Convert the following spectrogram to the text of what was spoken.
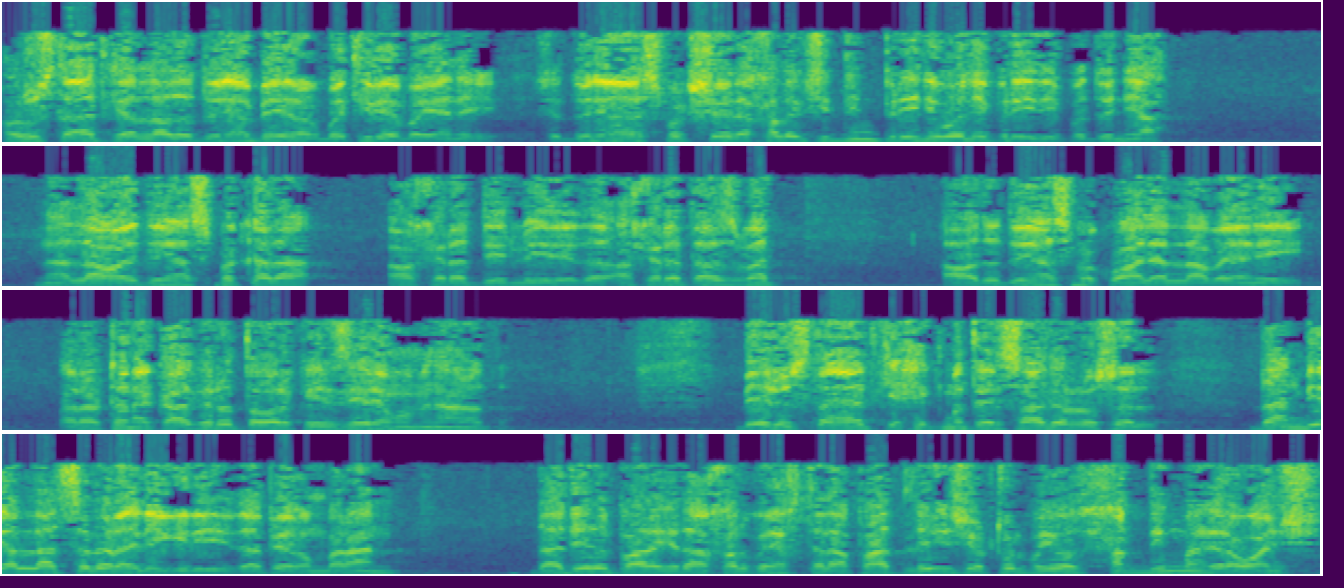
ورسته آیت کې الله د دنیا به رغبتی به بیانې چې دنیا سپک شي د خلک چې دین پرې دی ولی پرې دی په دنیا نه الله وایي دنیا سپک ده آخرت دې لري د آخرت عظمت او د دنیا سپکواله الله بیانې رټنه کافرو ته ورکه زیر مؤمنانو ته بیرست آیات کې حکمت ارسال الرسل دان بیا الله صلی الله علیه وسلم دا پیغمبران دا دې لپاره چې د خلکو اختلافات لري چې ټول په یو حق دین باندې روان شي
